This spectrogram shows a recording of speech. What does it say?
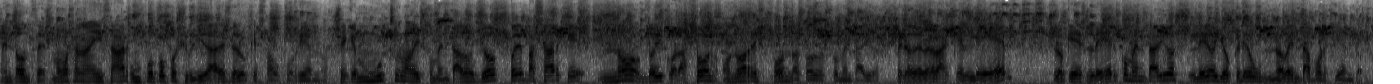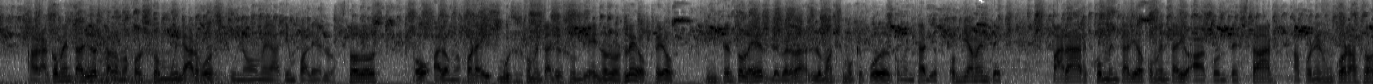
Entonces, vamos a analizar un poco posibilidades de lo que está ocurriendo. Sé que muchos me habéis comentado, yo puede pasar que no doy corazón o no respondo a todos los comentarios, pero de verdad que leer, lo que es leer comentarios, leo yo creo un 90%. Habrá comentarios que a lo mejor son muy largos y no me da tiempo a leerlos todos, o a lo mejor hay muchos comentarios un día y no los leo, pero intento leer de verdad lo máximo que puedo de comentarios. Obviamente, parar comentario a comentario a contestar, a poner un corazón,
